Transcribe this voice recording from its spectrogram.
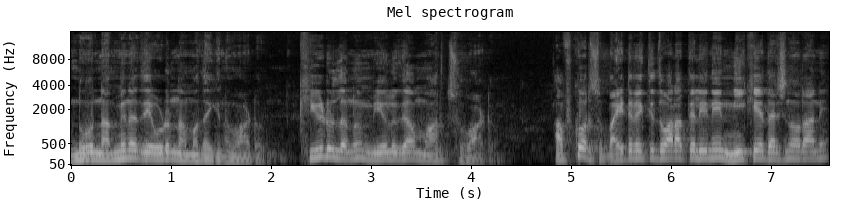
నువ్వు నమ్మిన దేవుడు నమ్మదగినవాడు. కీడులను మేలుగా మార్చువాడు. కోర్స్ బయట వ్యక్తి ద్వారా తెలియని నీకే దర్శనం రాని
